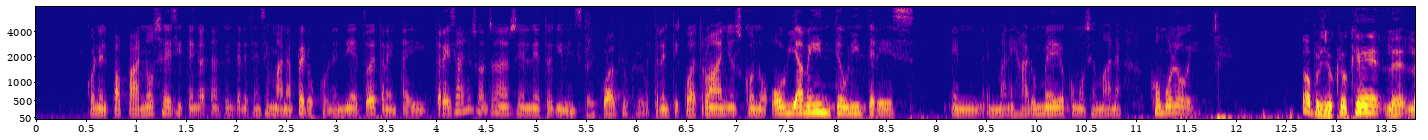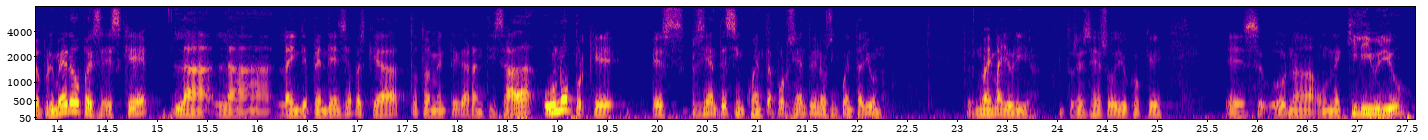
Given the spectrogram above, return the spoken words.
con el papá no sé si tenga tanto interés en semana, pero con el nieto de 33 años, ¿cuántos años tiene el nieto de Gilinski? 34 creo. 34 años, con obviamente un interés en, manejar un medio como semana. ¿Cómo lo ve? No, pues yo creo que lo primero pues es que la, la, independencia pues queda totalmente garantizada. Uno, porque es presidente 50% y no 51%. Entonces no hay mayoría. Entonces eso yo creo que es una, un equilibrio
